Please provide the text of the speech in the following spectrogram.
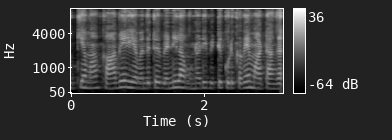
முக்கியமாக காவேரியை வந்துட்டு வெண்ணிலா முன்னாடி விட்டு கொடுக்கவே மாட்டாங்க.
